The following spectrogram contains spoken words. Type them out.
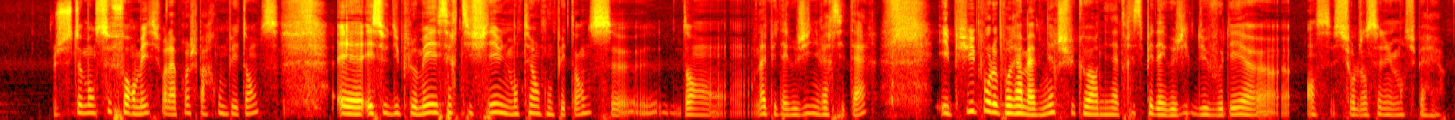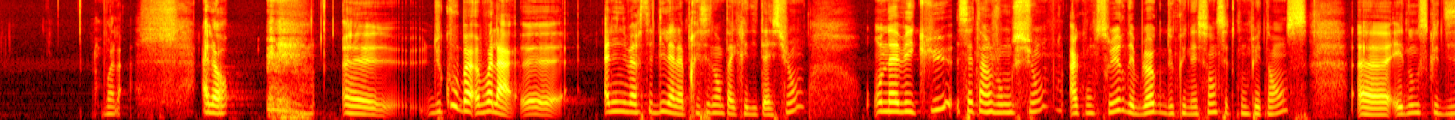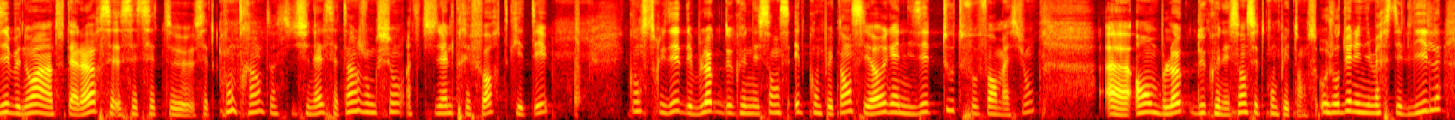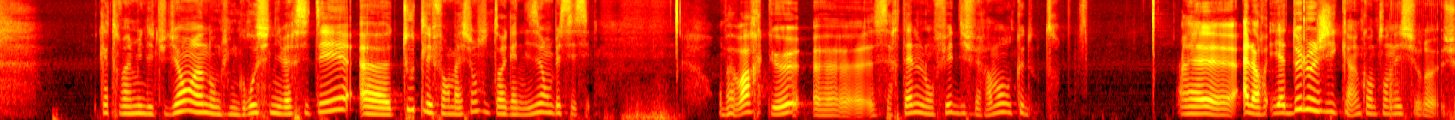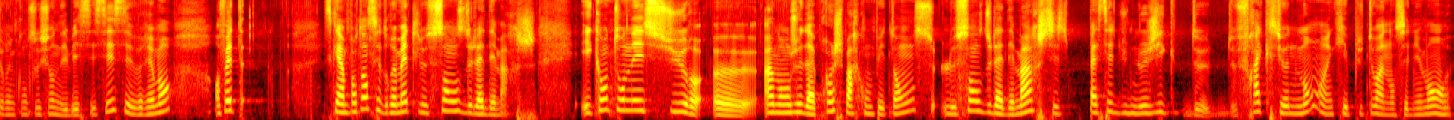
justement se former sur l'approche par compétences et, se diplômer et certifier une montée en compétences euh, dans la pédagogie universitaire. Et puis pour le programme à venir, je suis coordinatrice pédagogique du volet euh, sur l'enseignement supérieur. Voilà. Alors, euh, du coup, bah, voilà, à l'Université de Lille, à la précédente accréditation, on a vécu cette injonction à construire des blocs de connaissances et de compétences. Euh, et donc, ce que disait Benoît hein, tout à l'heure, c'est euh, cette, contrainte institutionnelle, cette injonction institutionnelle très forte qui était construire des blocs de connaissances et de compétences et organiser toutes vos formations euh, en blocs de connaissances et de compétences. Aujourd'hui, à l'Université de Lille, 80 000 étudiants, hein, donc une grosse université, toutes les formations sont organisées en BCC on va voir que euh, certaines l'ont fait différemment que d'autres. Euh, alors, il y a deux logiques hein, quand on est sur, sur une construction des BCC. C'est vraiment, en fait, ce qui est important, c'est de remettre le sens de la démarche. Et quand on est sur euh, un enjeu d'approche par compétence, le sens de la démarche, c'est passer d'une logique de, fractionnement, hein, qui est plutôt un enseignement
